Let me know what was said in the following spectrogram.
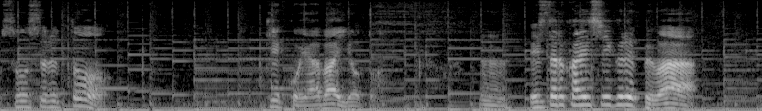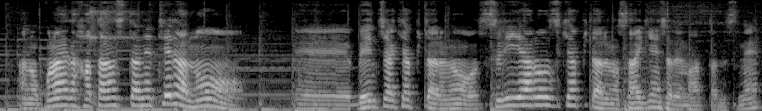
そうすると結構やばいよと、うん、デジタルカレンシーグループはあのこの間破綻したねテラの、えー、ベンチャーキャピタルのスリーアローズキャピタルの再現者でもあったんですね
